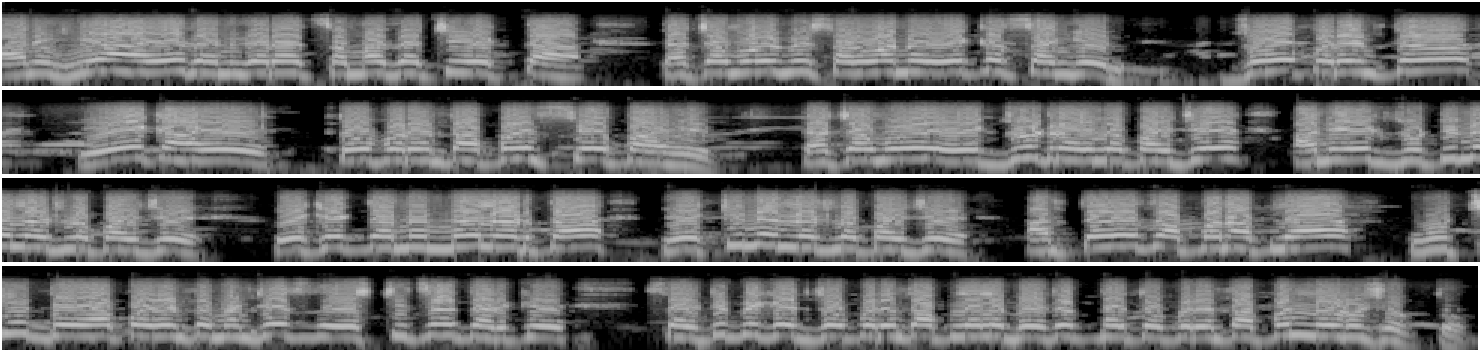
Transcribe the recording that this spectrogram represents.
आणि हे आहे धनगराज समाजाची एकता. त्याच्यामुळे मी सर्वांना एकच सांगेन जोपर्यंत एक आहे तोपर्यंत आपण सेफ आहे. त्याच्यामुळे एकजूट राहिलं पाहिजे आणि एकजुटीने लढलं पाहिजे. एक एकट्यानं न लढता एकीने लढलं पाहिजे. आणि तरच आपण आपल्या उचित ध्येयापर्यंत म्हणजेच एसटीचं सर्टिफिकेट जोपर्यंत आपल्याला भेटत नाही तोपर्यंत आपण लढू शकतो.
